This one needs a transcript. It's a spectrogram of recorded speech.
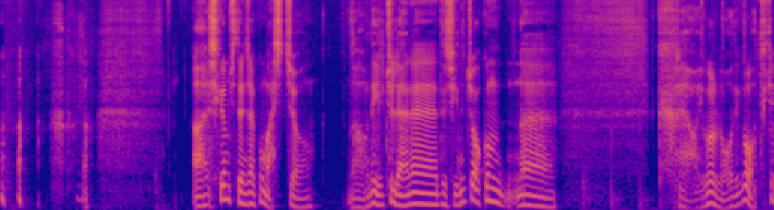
아, 시금치 된장국 맛있죠. 아, 근데 일주일 내내 드시기는 조금, 네. 그래요. 이걸 어디, 가 어떻게,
